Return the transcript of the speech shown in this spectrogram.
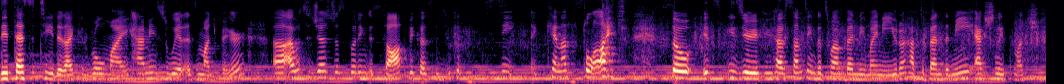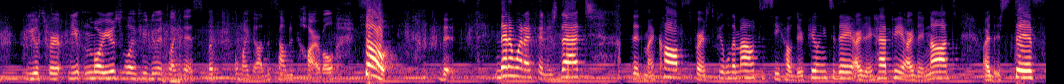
the intensity that I can roll my hammies with is much bigger. Uh, I would suggest just putting a sock because as you can see, I cannot slide. So it's easier if you have something, that's why I'm bending my knee. You don't have to bend the knee. Actually, it's much useful, more useful if you do it like this. But oh my God, the sound is horrible. So this. Then when I finish that, did my calves, first feel them out to see how they're feeling today. Are they happy? Are they not? Are they stiff?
